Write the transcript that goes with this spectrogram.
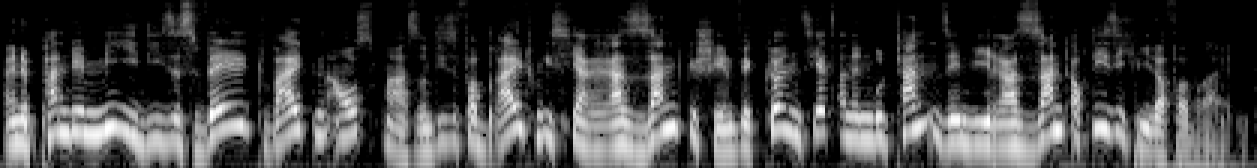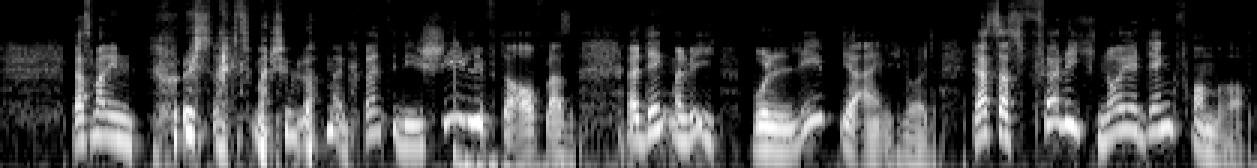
eine Pandemie dieses weltweiten Ausmaßes und diese Verbreitung ist ja rasant geschehen. Wir können es jetzt an den Mutanten sehen, wie rasant auch die sich wieder verbreiten dass man in Österreich zum Beispiel glaubt, man könnte die Skilifte auflassen. Da denkt man wirklich, wo lebt ihr eigentlich, Leute? Dass das völlig neue Denkformen braucht,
